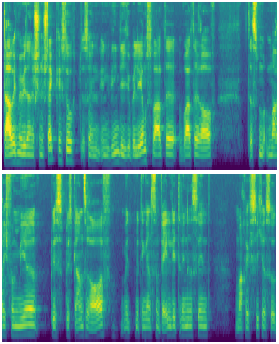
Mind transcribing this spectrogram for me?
da habe ich mir wieder eine schöne Strecke gesucht, also in, in Wien die Jubiläumswarte Warte rauf. Das mache ich von mir bis, bis ganz rauf, mit, mit den ganzen Wellen, die drinnen sind, mache ich sicher so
